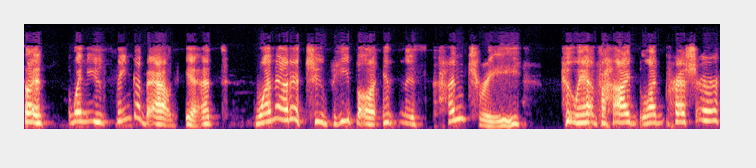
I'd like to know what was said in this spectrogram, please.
But when you think about it, one out of two people in this country who have high blood pressure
